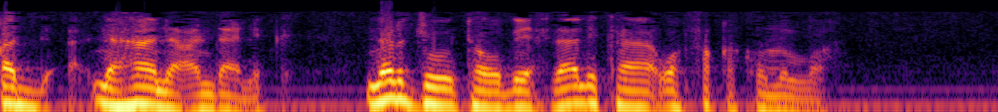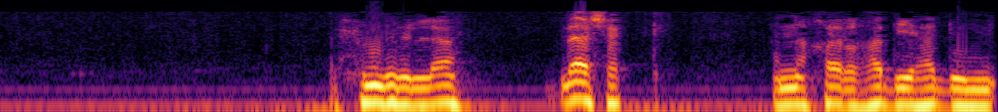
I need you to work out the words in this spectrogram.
قد نهانا عن ذلك. نرجو توضيح ذلك وفقكم الله. الحمد لله. لا شك أن خير الهدي هدي,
